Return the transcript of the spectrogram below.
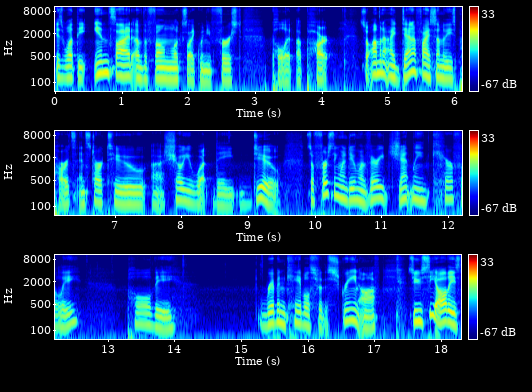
is what the inside of the phone looks like when you first pull it apart. So I'm going to identify some of these parts and start to uh, show you what they do. So first thing I'm going to do, I'm going to very gently and carefully pull the ribbon cables for the screen off. So you see all these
